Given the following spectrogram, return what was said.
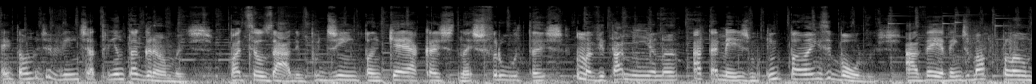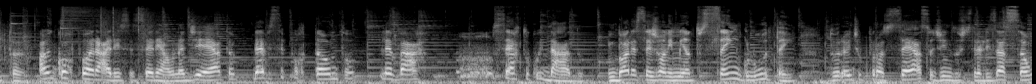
é em torno de 20 a 30 gramas. Pode ser usado em pudim, panquecas, nas frutas, uma vitamina, até mesmo em pães e bolos. A aveia vem de uma planta. Ao incorporar esse cereal na dieta, deve-se, portanto, levar um certo cuidado. Embora seja um alimento sem glúten, durante o processo de industrialização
